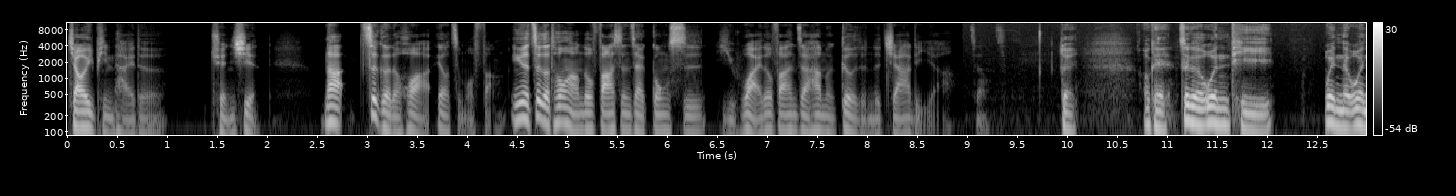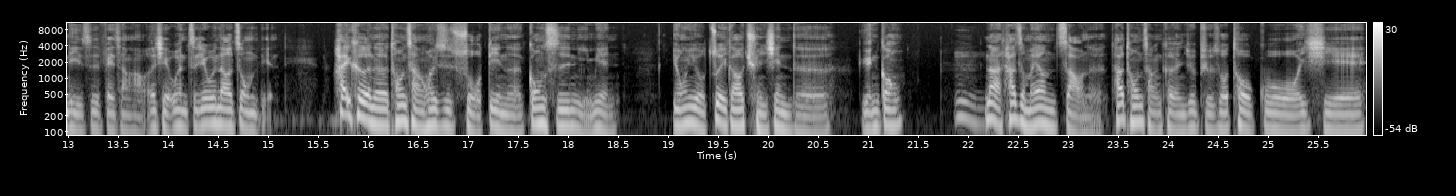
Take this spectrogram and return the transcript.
交易平台的权限。那这个的话要怎么防？因为这个通常都发生在公司以外，都发生在他们个人的家里啊，这样子。对，OK，这个问题问的问题是非常好，而且问直接问到重点。骇客呢，通常会是锁定了公司里面拥有最高权限的员工。嗯，那他怎么样找呢？他通常可能就比如说透过一些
